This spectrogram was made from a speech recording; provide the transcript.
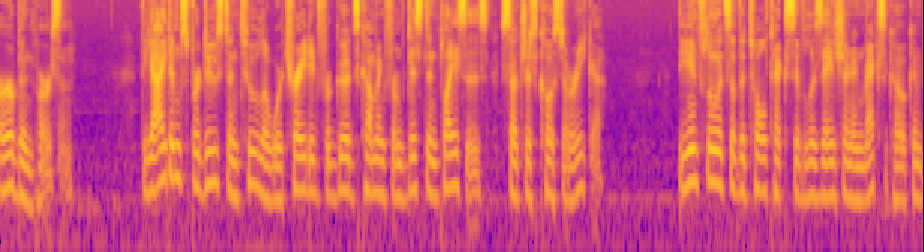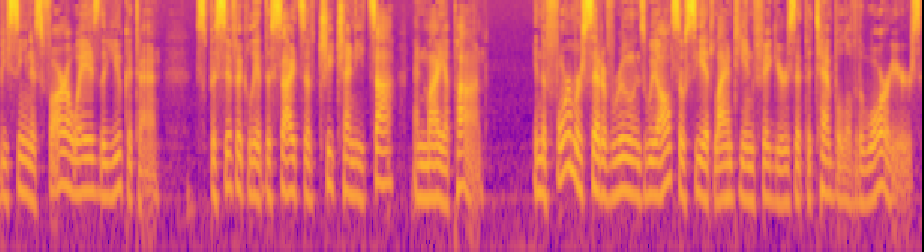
urban person. The items produced in Tula were traded for goods coming from distant places, such as Costa Rica. The influence of the Toltec civilization in Mexico can be seen as far away as the Yucatan, specifically at the sites of Chichen Itza and Mayapan. In the former set of ruins, we also see Atlantean figures at the Temple of the Warriors,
